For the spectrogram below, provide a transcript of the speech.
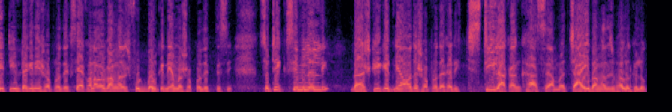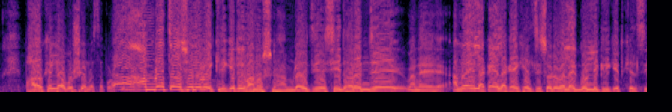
এই টিমটাকে নিয়ে স্বপ্ন দেখছে। এখন আবার বাংলাদেশ ফুটবলকে নিয়ে আমরা স্বপ্ন দেখতেছি। সো ঠিক সিমিলারলি বাংলাদেশ ক্রিকেট নিয়ে আমাদের স্বপ্ন দেখার স্টিল আকাঙ্ক্ষা আছে, আমরা চাই বাংলাদেশ ভালো খেলুক। ভালো খেললে অবশ্যই আমরা সাপোর্ট আমরা তো আসলে ভাই ক্রিকেটের মানুষ না, আমরা ওই যে সেই ধরেন যে মানে আমরা এলাকায় এলাকায় খেলছি, ছোটবেলায় গল্লি ক্রিকেট খেলছি।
